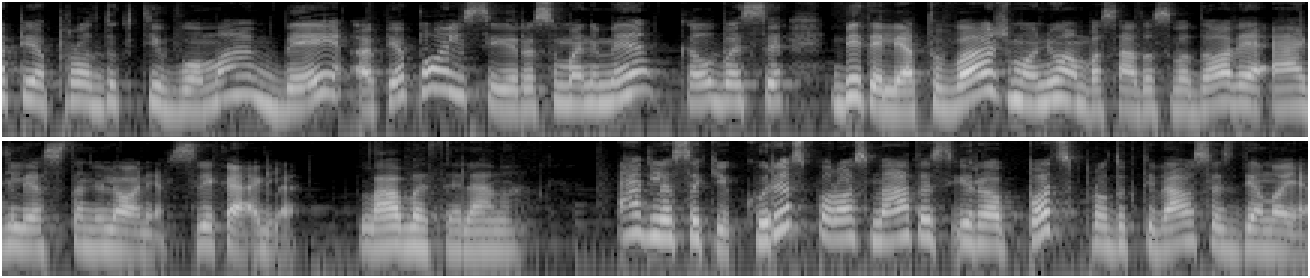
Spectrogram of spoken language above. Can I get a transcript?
apie produktivumą bei apie polisį. Ir su manimi kalbasi Bitė Lietuva, žmonių ambasados vadovė Eglė Stanilionė. Sveika, Eglė. Labas, Elena. Eglė, sakyk, kuris poros metas yra pats produktyviausias dienoje?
